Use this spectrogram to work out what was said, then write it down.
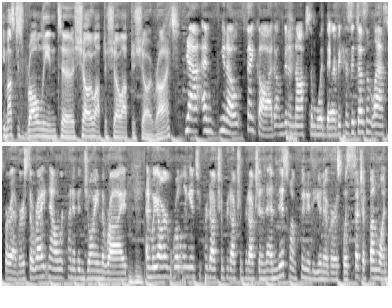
You must just roll into show after show after show, right? Yeah, and you know, thank God, I'm going to knock some wood there because it doesn't last forever. So right now we're kind of enjoying the ride, Mm-hmm. and we are rolling into production, production, production. And this one, Queen of the Universe, was such a fun one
